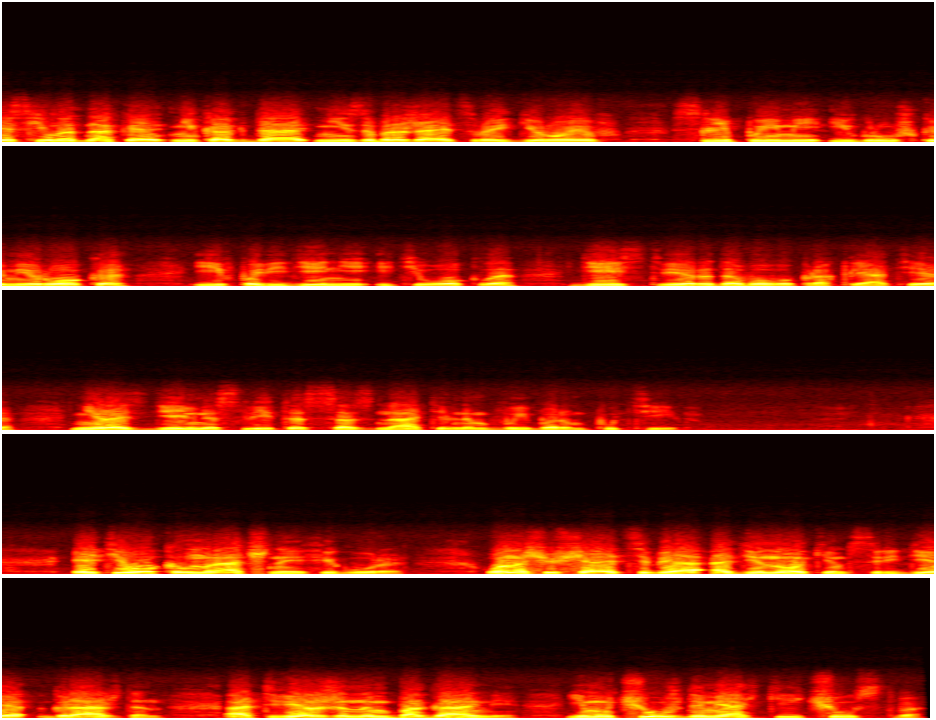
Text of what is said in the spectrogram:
Эсхил, однако, никогда не изображает своих героев слепыми игрушками рока и в поведении Этиокла действие родового проклятия нераздельно слито с сознательным выбором пути. Этиокл — мрачная фигура. Он ощущает себя одиноким в среде граждан, отверженным богами, ему чужды мягкие чувства,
